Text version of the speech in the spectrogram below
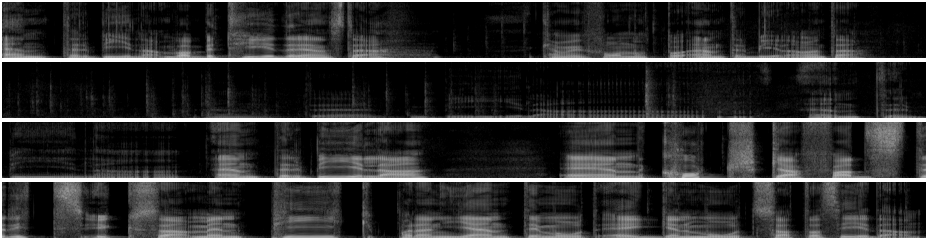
Enterbila, vad betyder ens det? Kan vi få något på Enterbila? Vänta. Enterbila. Enterbila. Enterbila är en kortskaffad stridsyxa med en pik på den gentemot äggen motsatta sidan.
